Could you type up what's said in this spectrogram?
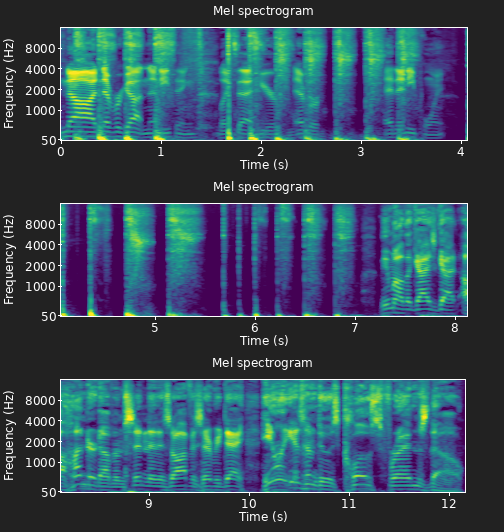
Nah, I've never gotten anything like that here ever at any point. Meanwhile, the guy's got a hundred of them sitting in his office every day. He only gives them to his close friends, though.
